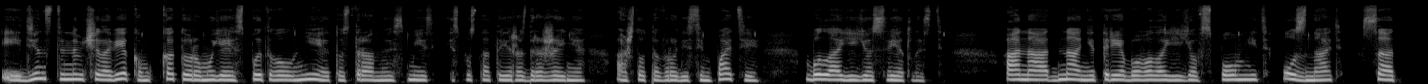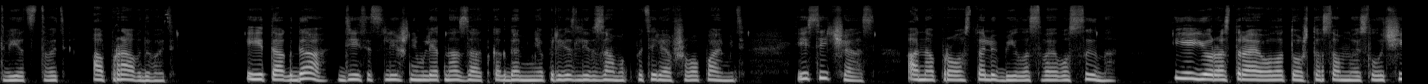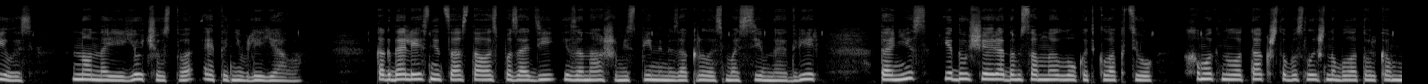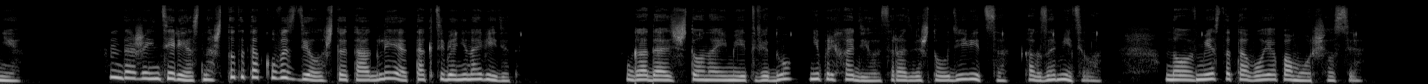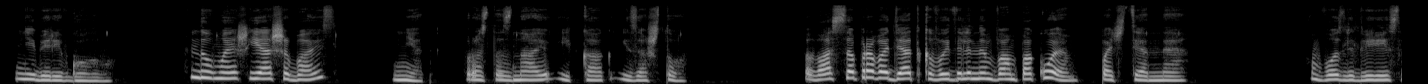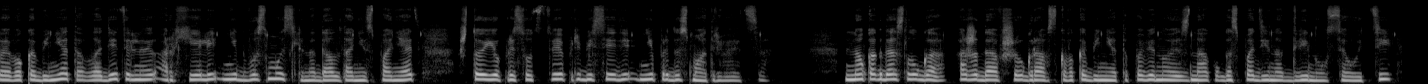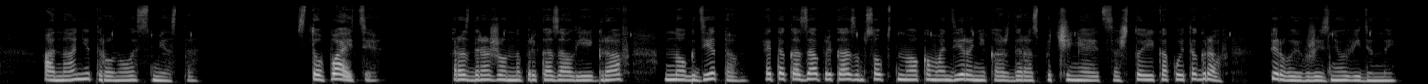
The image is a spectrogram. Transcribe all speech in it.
И единственным человеком, к которому я испытывал не эту странную смесь из пустоты и раздражения, а что-то вроде симпатии, была ее светлость. Она одна не требовала ее вспомнить, узнать, соответствовать, оправдывать. И тогда, десять с лишним лет назад, когда меня привезли в замок потерявшего память, и сейчас она просто любила своего сына. Ее расстраивало то, что со мной случилось, но на ее чувства это не влияло. Когда лестница осталась позади и за нашими спинами закрылась массивная дверь, Танис, идущая рядом со мной локоть к локтю, хмыкнула так, чтобы слышно было только мне. «Даже интересно, что ты такого сделал, что эта Аглея так тебя ненавидит?» Гадать, что она имеет в виду, не приходилось, разве что удивиться, как заметила. Но вместо того я поморщился. «Не бери в голову». «Думаешь, я ошибаюсь?» «Нет, Просто знаю и как, и за что. «Вас сопроводят к выделенным вам покоям, почтенная». Возле дверей своего кабинета владетельный Архели недвусмысленно дал Танис понять, что ее присутствие при беседе не предусматривается. Но когда слуга, ожидавший у графского кабинета, повинуясь знаку господина, двинулся уйти, она не тронулась с места. «Ступайте!» — раздраженно приказал ей граф, но где там? Эта коза приказом собственного командира не каждый раз подчиняется, что и какой-то граф, впервые в жизни увиденный.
